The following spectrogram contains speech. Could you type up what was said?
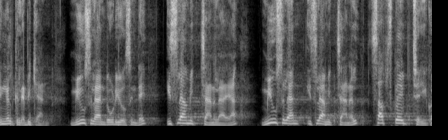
നിങ്ങൾക്ക് ലഭിക്കാൻ മ്യൂസിലാൻഡ് ഓഡിയോസിന്റെ ഇസ്ലാമിക് ചാനലായ New Zealand Islamic channel subscribe ചെയ്യുക.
